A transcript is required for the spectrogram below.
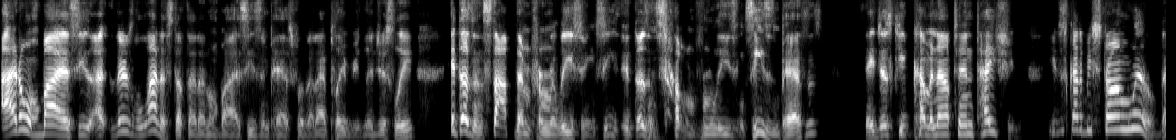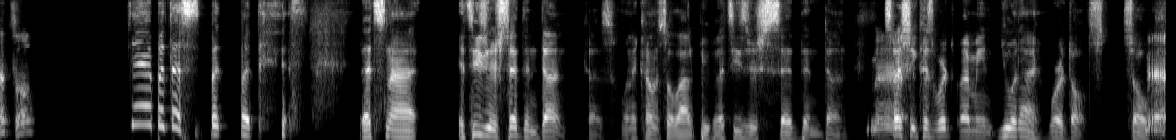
I don't buy a season. I, there's a lot of stuff that I don't buy a season pass for that I play religiously. It doesn't stop them from releasing. Se- it doesn't stop them from releasing season passes. They just keep coming out to entice you. You just got to be strong willed. That's all. yeah, but that's but but that's not. It's easier said than done. Because when it comes to a lot of people, that's easier said than done. Nah, Especially because we're. I mean, you and I, we're adults. So yeah.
